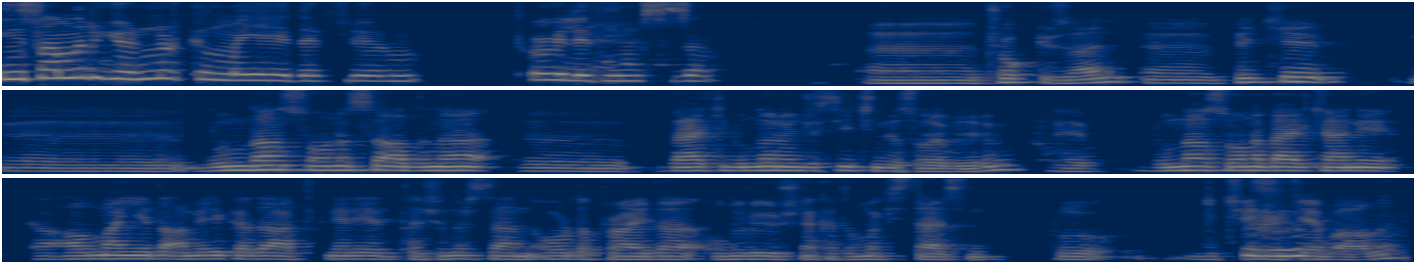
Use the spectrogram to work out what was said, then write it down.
insanları görünür kılmayı hedefliyorum. Öyle diyeyim size. Ee, çok güzel. Ee, peki e, bundan sonrası adına e, belki bundan öncesi için de sorabilirim. E, bundan sonra belki hani Almanya'da, Amerika'da artık nereye taşınırsan orada Pride'a onur yürüyüşüne katılmak istersin. Bu gideceğin ülkeye bağlı.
